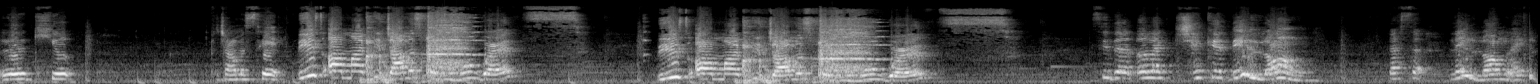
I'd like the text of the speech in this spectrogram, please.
little cute pajamas set these are my pajamas from woolworths. These are my pajamas from Woolworths. see that oh like check it they long. That's the they long like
